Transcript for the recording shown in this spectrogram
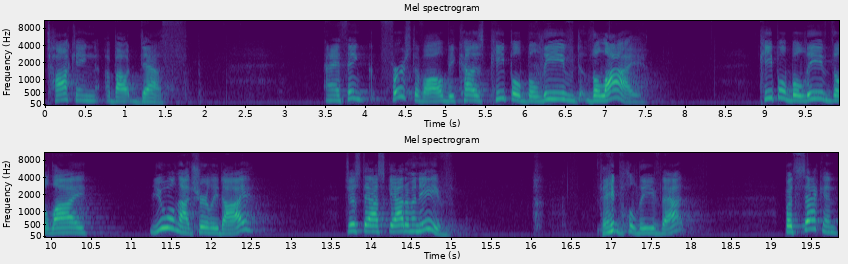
talking about death. And I think, first of all, because people believed the lie. People believed the lie, you will not surely die. Just ask Adam and Eve. They believe that. But second,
